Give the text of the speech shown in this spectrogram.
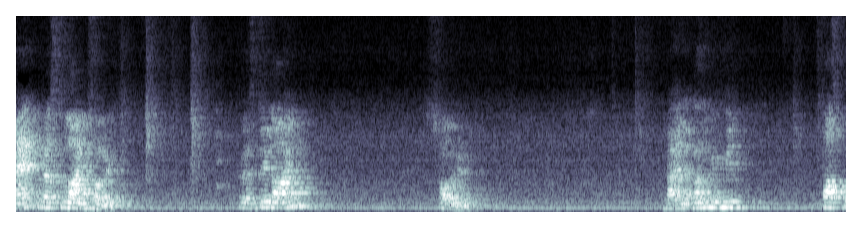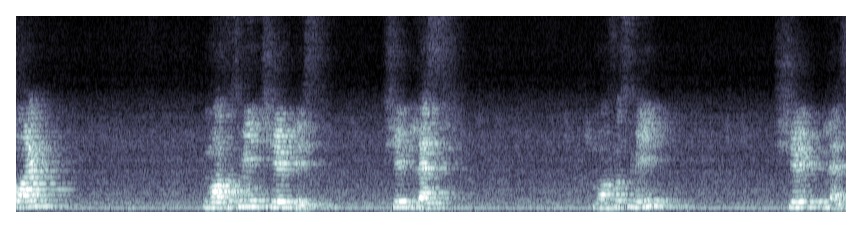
and crystalline solid crystalline solid first point morphous mean shapeless shapeless morphous mean shapeless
